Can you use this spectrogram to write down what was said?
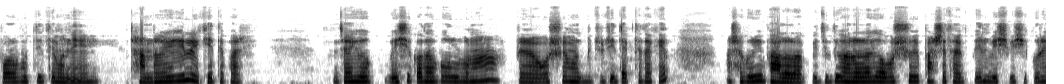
পরবর্তীতে মানে ঠান্ডা হয়ে গেলে খেতে পারে। যাই হোক, বেশি কথা বলব না, আপনারা অবশ্যই আমার ভিডিওটি দেখতে থাকেন। আশা করি ভালো লাগবে, যদি ভালো লাগে অবশ্যই পাশে থাকবেন বেশি বেশি করে।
